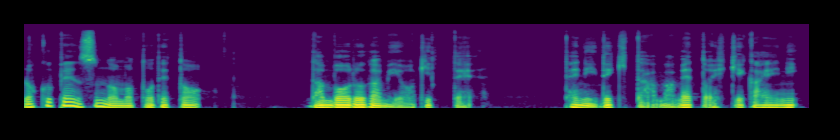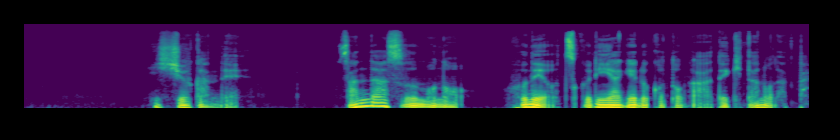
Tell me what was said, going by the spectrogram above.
6ペンスの元手と段ボール紙を切って手にできた豆と引き換えに一週間でサンダースもの船を作り上げることができたのだった。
